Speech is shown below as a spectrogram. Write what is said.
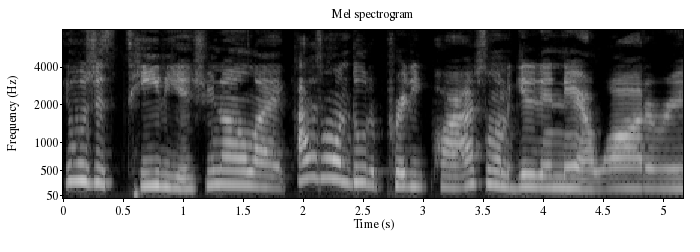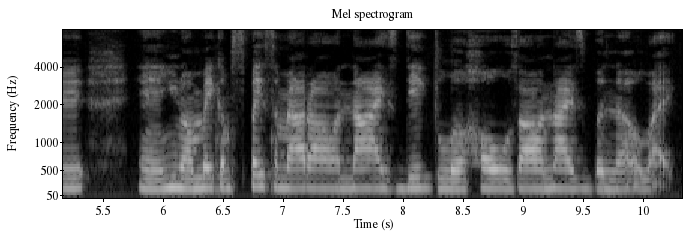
it was just tedious you know like i just want to do the pretty part. I just want to get it in there and water it and you know make them space them out all nice dig the little holes all nice but no like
